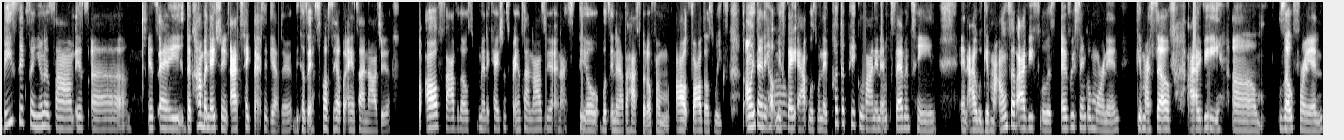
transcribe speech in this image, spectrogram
B6 and Unisom is uh it's a the combination I take that together because it's supposed to help with anti-nausea. All five of those medications for anti-nausea and I still was in and out the hospital from all for all those weeks. The only thing that helped me stay out was when they put the PICC line in at 17 and I would give my own self IV fluids every single morning, give myself IV um Zofran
